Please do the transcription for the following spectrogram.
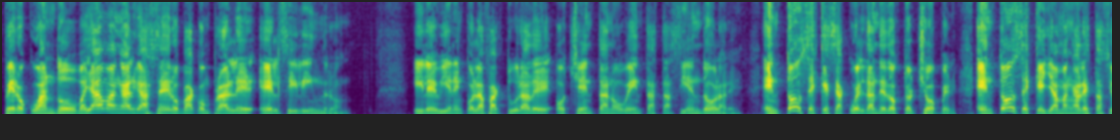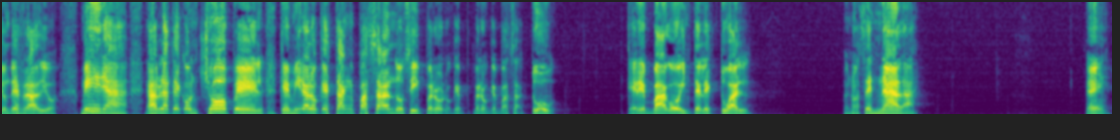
Pero cuando vayan al gasero para comprarle el cilindro y le vienen con la factura de 80, 90, hasta 100 dólares, entonces que se acuerdan de Dr. Chopper, entonces que llaman a la estación de radio, mira, háblate con Chopper, que mira lo que están pasando. Sí, pero, lo que, pero ¿qué pasa? Tú, que eres vago intelectual, pues no haces nada, ¿eh?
